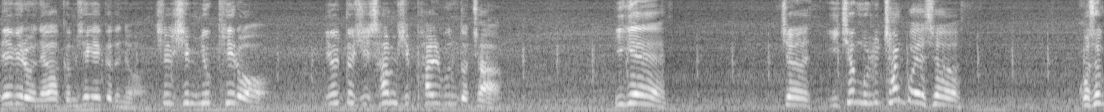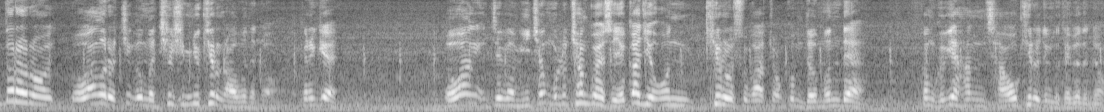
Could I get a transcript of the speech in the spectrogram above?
내비로 내가 검색했거든요. 76km 12시 38분 도착. 이게 저 이천 물류창고에서 고속도로로 어항으로 찍으면 76km 나오거든요. 그러니까 어항 지금 이천 물류창고에서 여기까지 온 키로 수가 조금 더 먼데 그럼 그게 한 4, 5km 정도 되거든요.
